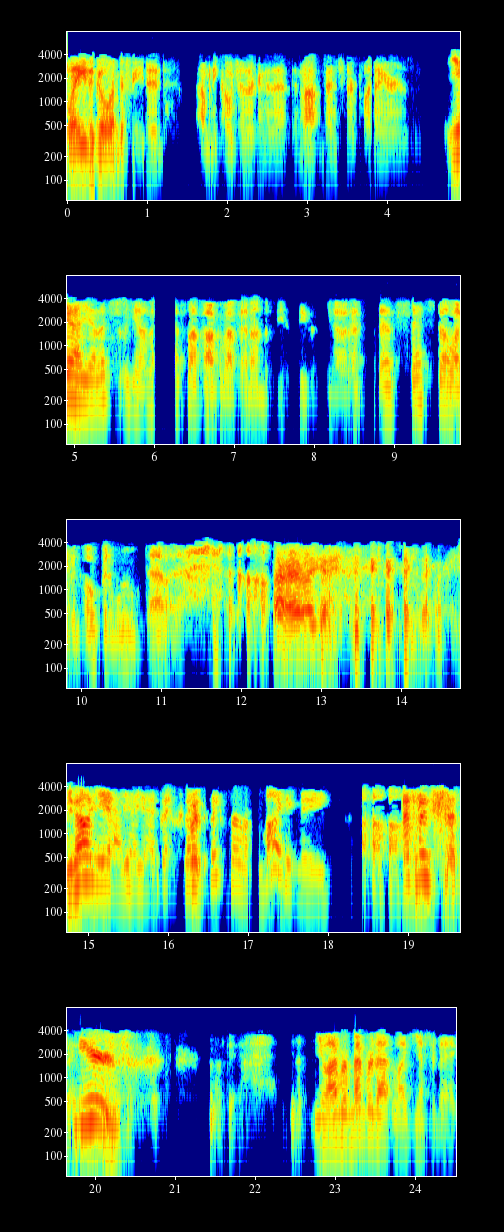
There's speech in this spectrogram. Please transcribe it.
play to go undefeated. How many coaches are going to not bench their players? yeah, yeah. Let's you know, let's not talk about that undefeated season. You know, that that's that's still like an open wound. That, All right, okay. you know, yeah, yeah, yeah. Thanks, thanks, But- thanks for reminding me. That's been seven years. Okay. You know, I remember that like yesterday,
